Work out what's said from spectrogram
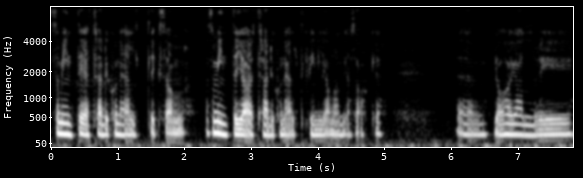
som inte är traditionellt liksom som inte gör traditionellt kvinnliga och manliga saker. Eh, jag har ju aldrig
